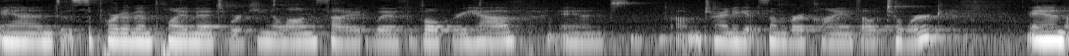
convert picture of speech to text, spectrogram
and supportive employment, working alongside with Voc Rehab and um, trying to get some of our clients out to work. And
